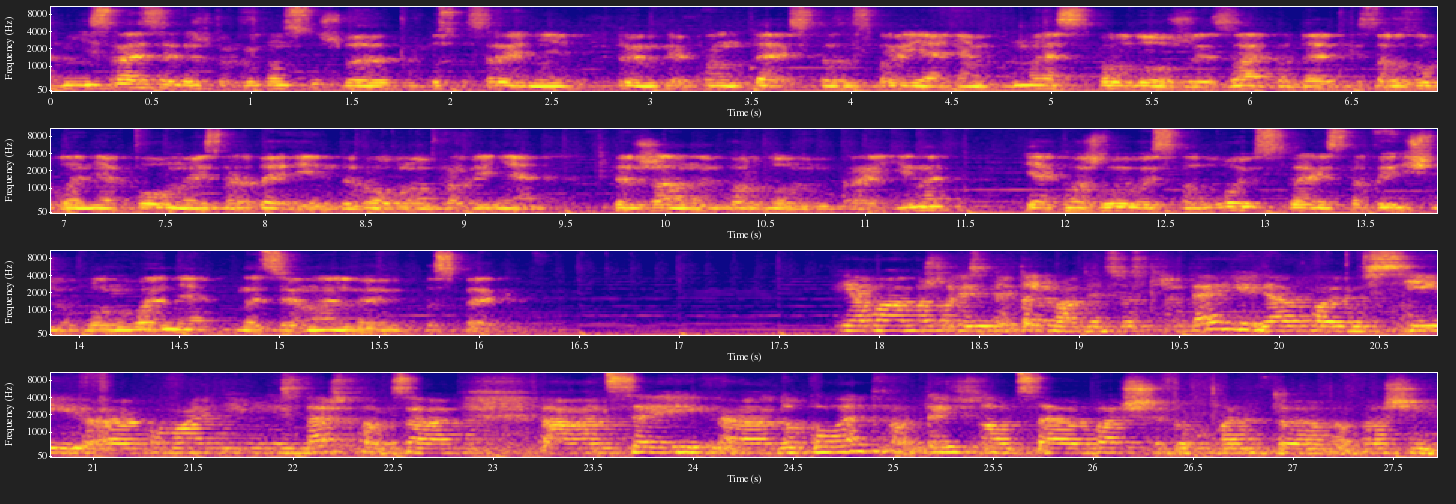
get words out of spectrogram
Адміністрація Держприкордонслужби безпосередньої підтримки контексту за сприянням МЕС продовжує заходи із розроблення повної стратегії інтегрованого управління державним кордоном України як важливої складової в сфері стратегічного планування національної безпеки. Я маю можливість підтримати цю стратегію. Дякую всій е, команді міністерства за е, цей е, документ. Фактично, це перший документ в нашій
